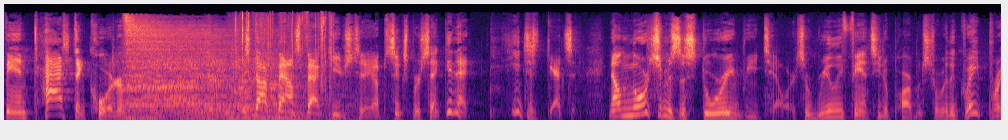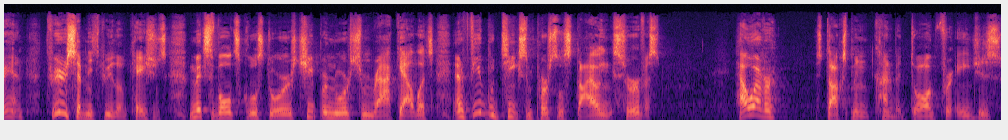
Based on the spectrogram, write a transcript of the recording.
fantastic quarter. The stock bounced back huge today, up 6%. Gennette he just gets it. Now, Nordstrom is a story retailer. It's a really fancy department store with a great brand, 373 locations, a mix of old school stores, cheaper Nordstrom rack outlets, and a few boutiques and personal styling service. However, the stock's been kind of a dog for ages.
